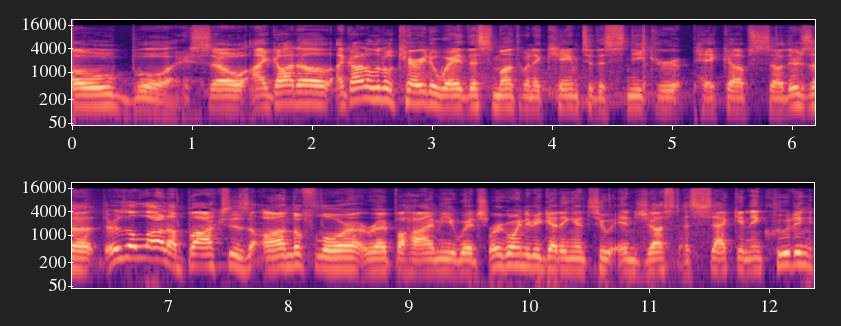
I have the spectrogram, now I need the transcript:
Oh boy. So I got a I got a little carried away this month when it came to the sneaker pickups. So there's a there's a lot of boxes on the floor right behind me which we're going to be getting into in just a second including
